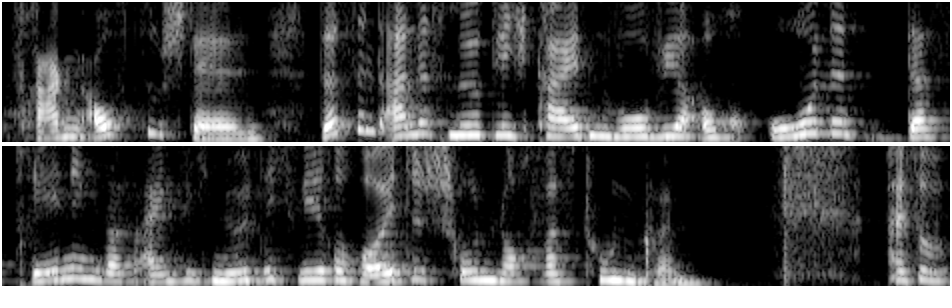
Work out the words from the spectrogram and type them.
Fragen aufzustellen. Das sind alles Möglichkeiten, wo wir auch ohne das Training, was eigentlich nötig wäre, heute schon noch was tun können. Also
